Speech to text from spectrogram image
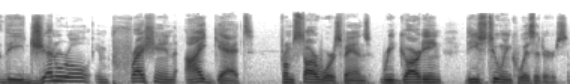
the general impression I get from Star Wars fans regarding these two Inquisitors.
